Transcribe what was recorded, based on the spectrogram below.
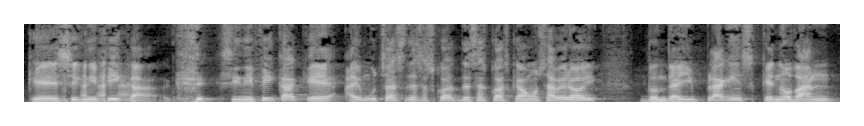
que significa, que significa que hay muchas de esas, de esas cosas que vamos a ver hoy donde hay plugins que no dan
